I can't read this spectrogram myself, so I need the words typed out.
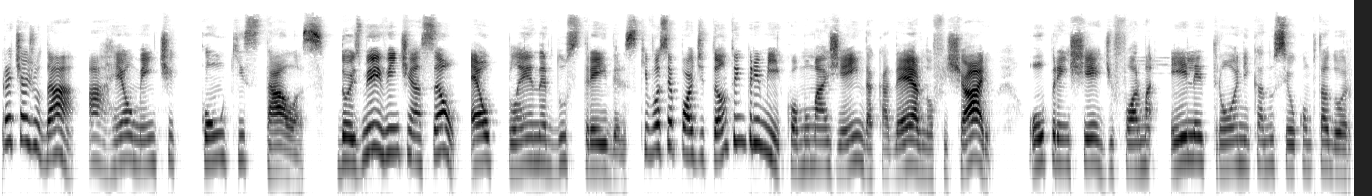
para te ajudar a realmente conquistá-las. 2020 em ação é o planner dos traders, que você pode tanto imprimir como uma agenda, caderno ou fichário, ou preencher de forma eletrônica no seu computador.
